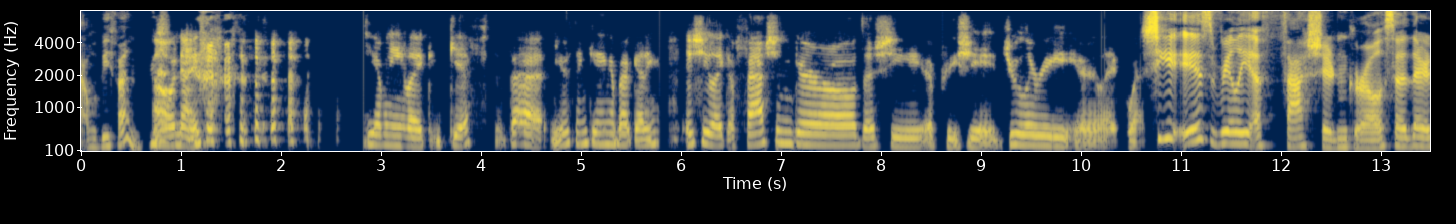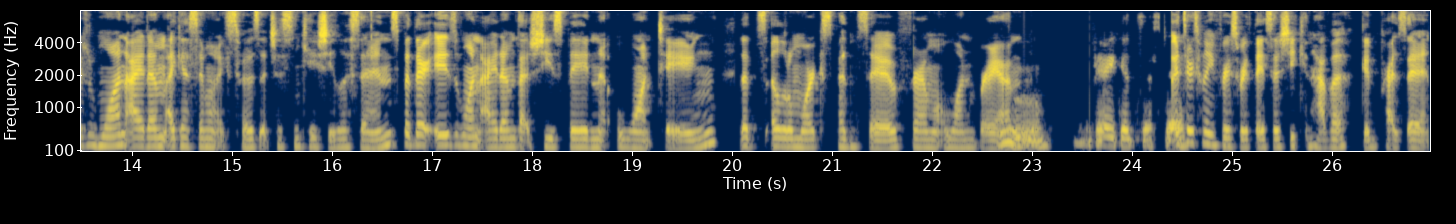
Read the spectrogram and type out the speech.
that will be fun. Oh, nice. Do you have any like gift that you're thinking about getting? Is she like a fashion girl? Does she appreciate jewelry or like what? She is really a fashion girl. So there's one item, I guess I won't expose it just in case she listens, but there is one item that she's been wanting that's a little more expensive from one brand. Ooh, very good sister. It's her 21st birthday, so she can have a good present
